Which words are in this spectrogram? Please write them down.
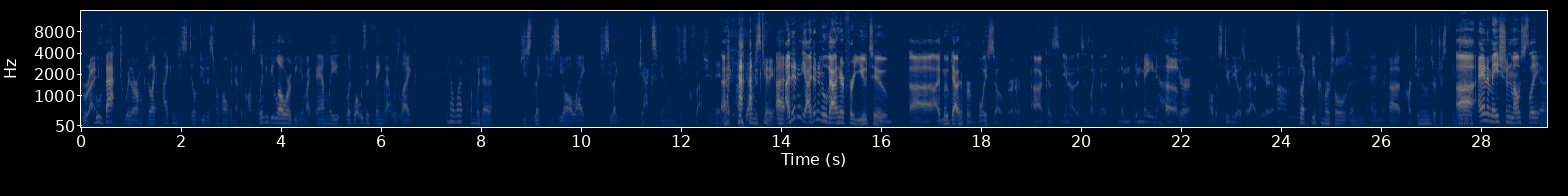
right, move back to where they're from because they're like I can just still do this from home and have the cost of living be lower, be near my family. Like, what was the thing that was like, you know what, I'm gonna just like, did you see all like, did you see like JacksFilms just crushing it? Like, I'm, I'm just kidding. I, I didn't. Yeah, I didn't move out here for YouTube. Uh, I moved out here for voiceover because you know this is like the the, the main hub. sure. All the studios are out here. Um, So like you commercials and and uh, cartoons or just in Uh, animation mostly. Yeah,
